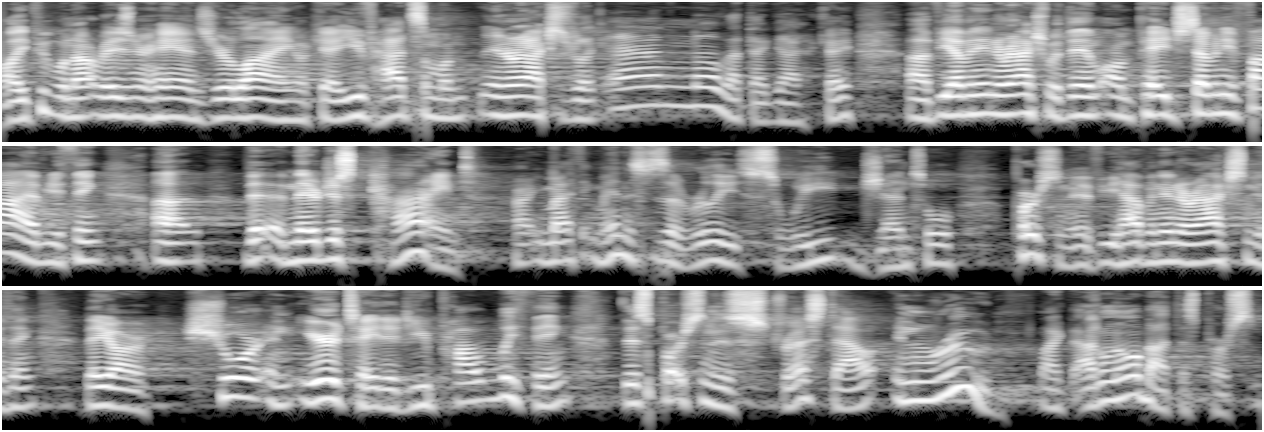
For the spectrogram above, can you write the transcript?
all you people not raising your hands, you're lying, okay? You've had someone interactions, you're like, eh, I don't know about that guy, okay? Uh, if you have an interaction with them on page 75 and you think, uh, th- and they're just kind, right? You might think, man, this is a really sweet, gentle person. If you have an interaction, you think they are short and irritated, you probably think this person is stressed out and rude. Like, I don't know about this person.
